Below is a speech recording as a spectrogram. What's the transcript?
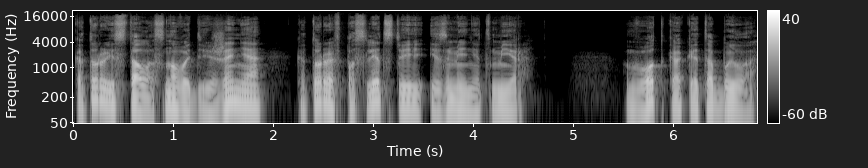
который стал основой движения, которое впоследствии изменит мир. Вот как это было.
